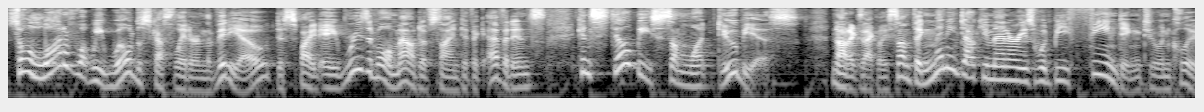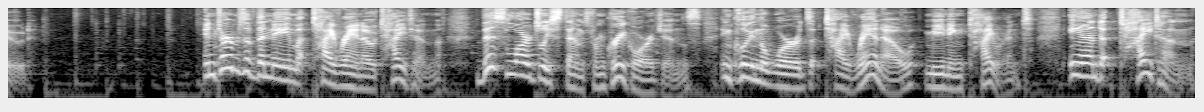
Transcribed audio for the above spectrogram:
So a lot of what we will discuss later in the video, despite a reasonable amount of scientific evidence, can still be somewhat dubious. Not exactly something many documentaries would be fiending to include. In terms of the name Tyrannotitan, this largely stems from Greek origins, including the words tyranno, meaning tyrant, and titan,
